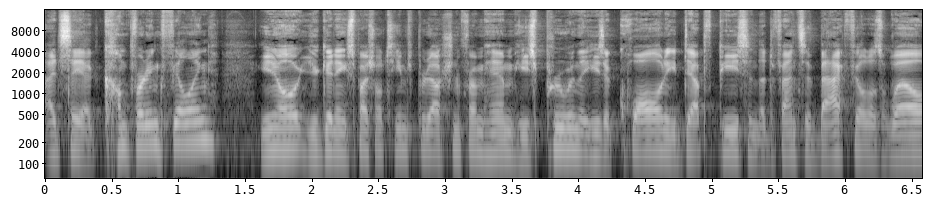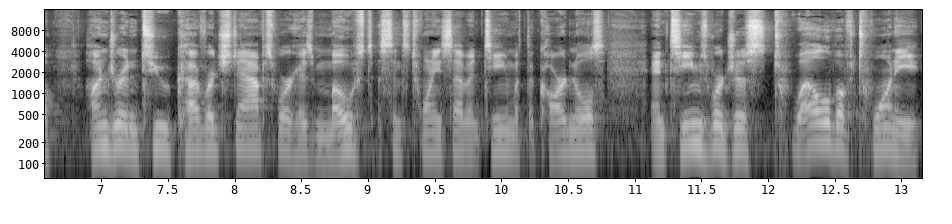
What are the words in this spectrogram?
I'd say a comforting feeling. You know, you're getting special teams production from him. He's proven that he's a quality depth piece in the defensive backfield as well. 102 coverage snaps were his most since 2017 with the Cardinals, and teams were just 12 of 20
